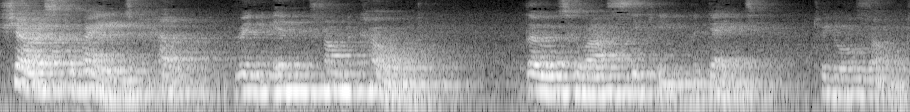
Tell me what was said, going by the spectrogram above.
Show us the way to help bring in from the cold those who are seeking the gate to your fold.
